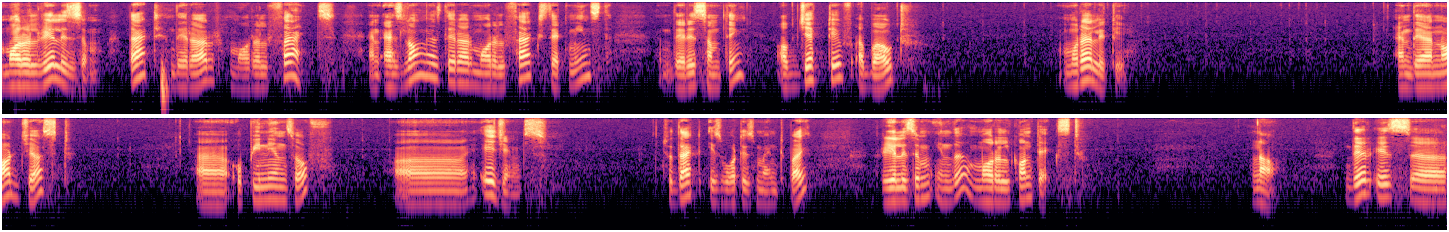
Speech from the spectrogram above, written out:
moral realism that there are moral facts and as long as there are moral facts that means there is something objective about morality and they are not just uh, opinions of uh, agents. So, that is what is meant by realism in the moral context. Now, there is uh,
